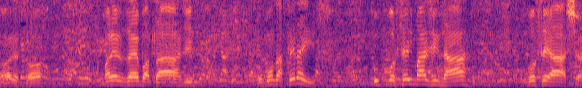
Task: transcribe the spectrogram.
Olha só. Maria José, boa tarde. O bom da feira é isso. O que você imaginar, você acha.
